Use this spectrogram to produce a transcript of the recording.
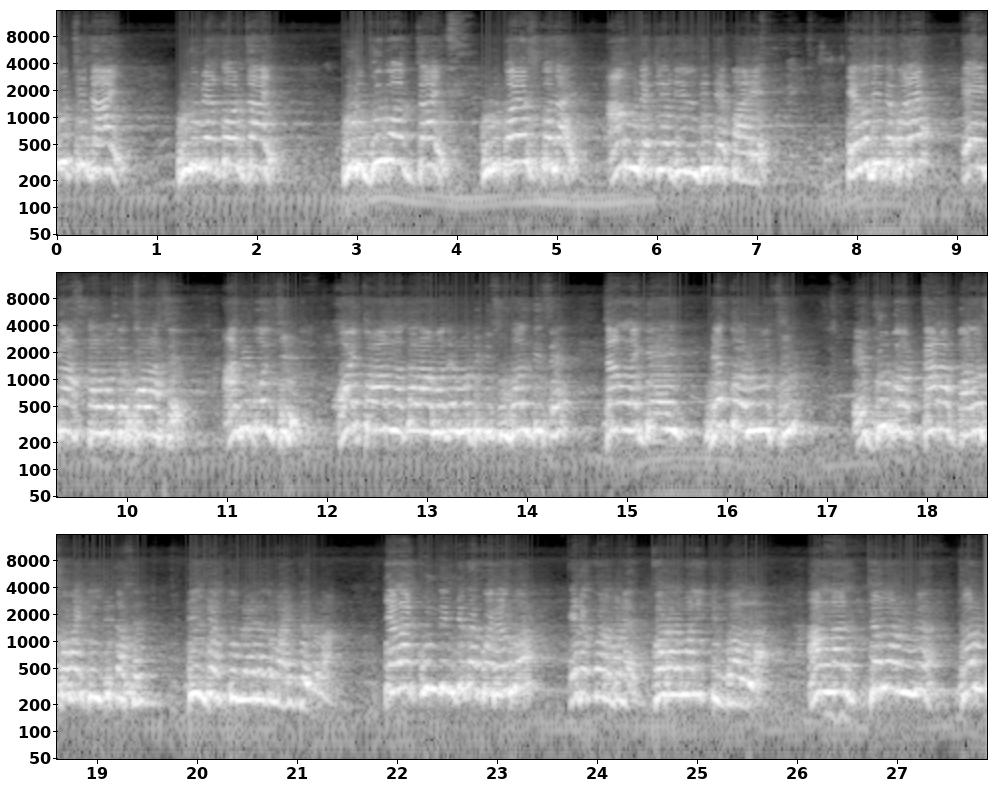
রুচি যায়, কোনো মেতর যায়, কোনো যুবক যায়, কোনো বয়স্ক যায়, আম দেখলে ডিল দিতে পারে। কেন দিতে পারে? এই গাছটার মধ্যে ফল আছে। আমি বলছি, হয়তো আল্লাহ তালা আমাদের মধ্যে কিছু ফল দিছে, যার লাগে এই মেতর মুচি, এই যুবক খারাপ ভালো সবাই দিল দিতেছে। দেখ তোমরা এটা তো মাইন্ড করবে না। কেলা কোন দিন কেটা করে ফেলব, এটা করব না। করার মালিক কিন্তু আল্লাহ। আল্লাহ যেমন জন্ম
